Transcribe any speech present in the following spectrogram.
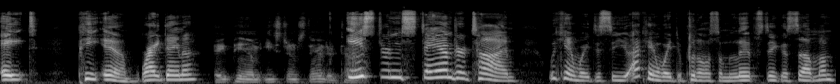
8 p.m. Right, Dana? 8 p.m. Eastern Standard Time. Eastern Standard Time. We can't wait to see you. I can't wait to put on some lipstick or something.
